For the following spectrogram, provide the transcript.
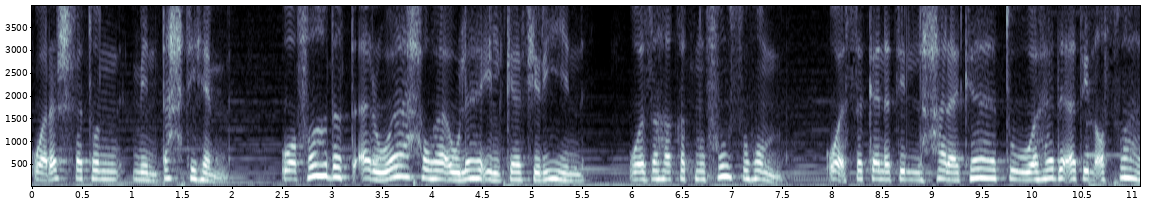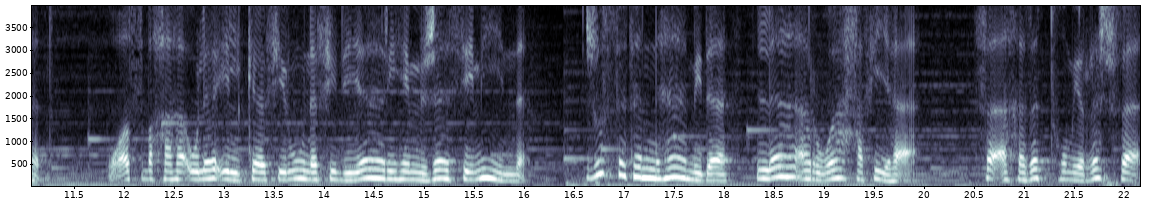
ورشفة من تحتهم وفاضت أرواح هؤلاء الكافرين وزهقت نفوسهم وسكنت الحركات وهدأت الأصوات وأصبح هؤلاء الكافرون في ديارهم جاثمين. جثة هامدة لا أرواح فيها فاخذتهم الرشفه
